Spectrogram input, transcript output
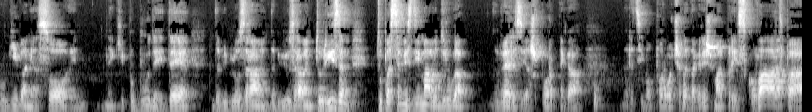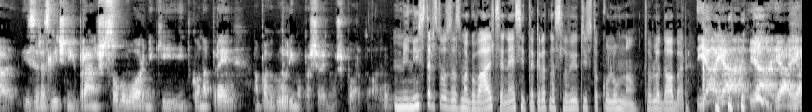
ugibanja so in neke pobude, ideje, da bi, zraven, da bi bil zraven turizem. Tu pa se mi zdi malo druga verzija športnega recimo, poročale, da greš malo preiskovati, pa iz različnih branž, sogovorniki in tako naprej, ampak govorimo pa še vedno o športu. Ministrstvo za zmagovalce, ne si takrat naslovil tisto kolumno, to je bilo dobro. Ja, ja, ja, ja, ja,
